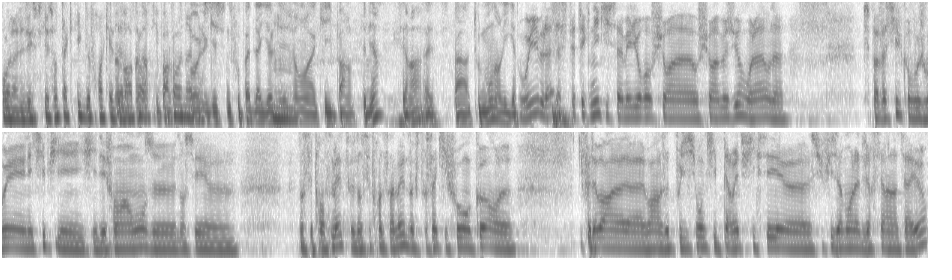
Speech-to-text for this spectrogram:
Voilà les explications tactiques de Alors, entraîneur encore, qui parle encore football qui se ne fout pas de la gueule des gens à qui il parle. C'est bien, c'est rare. euh, C'est pas tout le monde en Ligue 1. Oui, mais l'aspect technique, il s'est amélioré au fur, et à, au fur et à mesure. Voilà, on a. C'est pas facile quand vous jouez une équipe qui, qui défend à 11 euh, dans ses, euh, dans ses 30 mètres, dans ses 35 mètres. Donc c'est pour ça qu'il faut encore. il faut d'abord avoir un jeu de position qui permet de fixer suffisamment l'adversaire à l'intérieur.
